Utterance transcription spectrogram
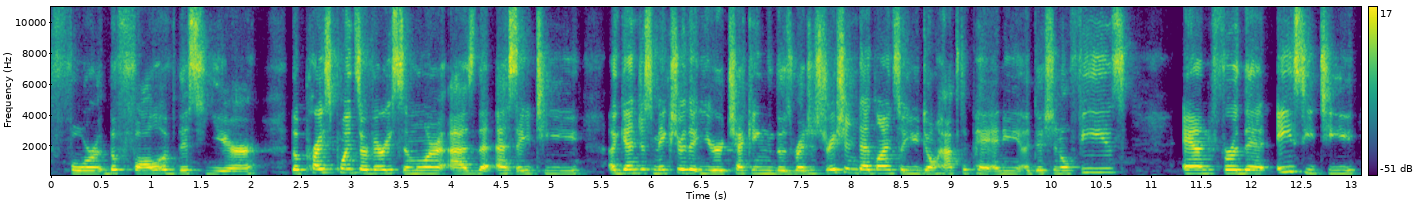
for the fall of this year. The price points are very similar as the SAT. Again, just make sure that you're checking those registration deadlines so you don't have to pay any additional fees. And for the ACT,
